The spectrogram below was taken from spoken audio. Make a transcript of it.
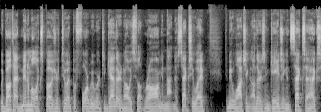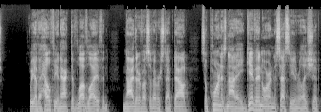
We both had minimal exposure to it before we were together, and it always felt wrong and not in a sexy way to be watching others engaging in sex acts. We have a healthy and active love life, and neither of us have ever stepped out. So porn is not a given or a necessity in a relationship.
